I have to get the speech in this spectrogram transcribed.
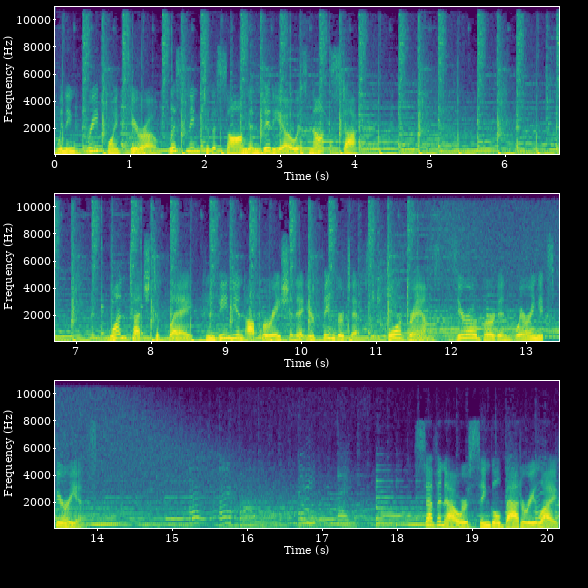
winning 3.0, listening to the song and video is not stuck. One touch to play, convenient operation at your fingertips, 4 grams, zero burden wearing experience. 7 hours single battery life,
